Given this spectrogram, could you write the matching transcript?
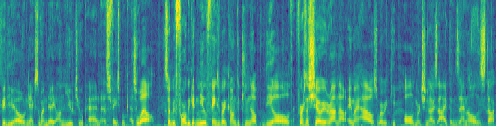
video next Wednesday on YouTube and as Facebook as well. So before we get new things, we're going to clean up the old. First I'll show you around now in my house where we keep all the merchandise items and all the stock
